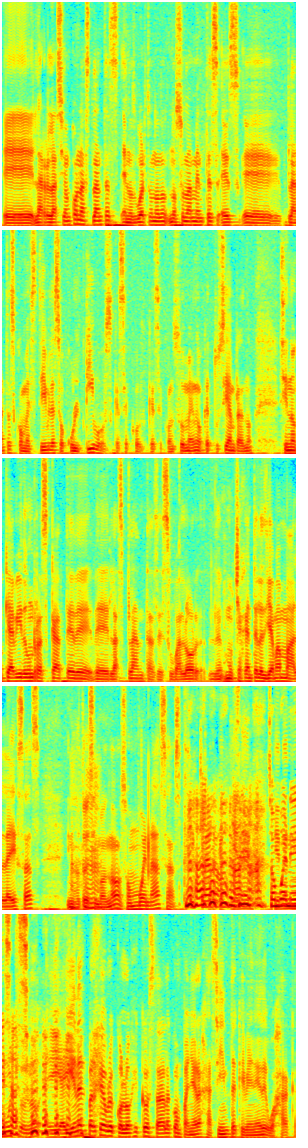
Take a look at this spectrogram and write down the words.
eh, la relación con las plantas en los huertos no, solamente es, eh, plantas comestibles o cultivos que se, que se consumen o que tú siembras, ¿no? sino que ha habido un rescate de, de las plantas, de su valor. Mucha gente les llama malezas y nosotros decimos, no, son buenasas. claro, son buenas. Y ahí en el Parque Agroecológico está la compañera Jacinta que viene de Oaxaca.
